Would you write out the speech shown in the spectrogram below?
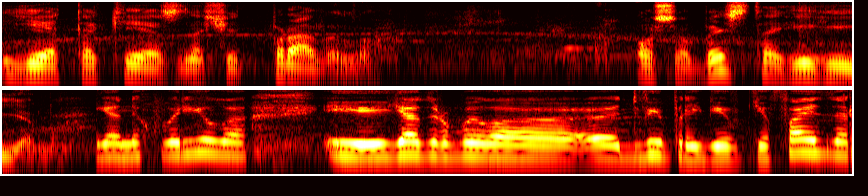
є таке, значить, правило особиста гігієна. Я не хворіла, і я зробила е, дві прививки Pfizer.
